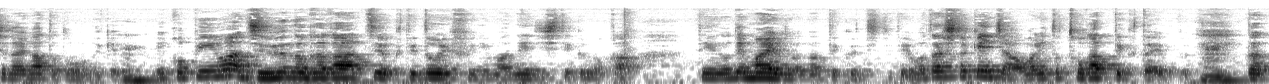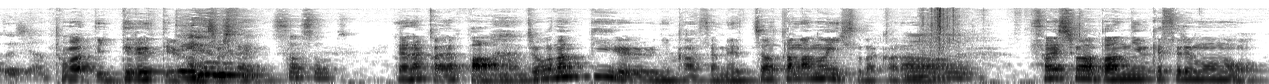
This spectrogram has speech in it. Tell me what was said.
違いがあったと思うんだけど、うんリコピンは自分の画が強くてどういう風にマネージしていくのかっていうのでマイルドになっていくって言ってて、私とケンちゃんは割と尖っていくタイプうん。だったじゃん。尖っていってるっていう話をしたいね。そうそう。いや、なんかやっぱあの、ジョーダン・ピールに関してはめっちゃ頭のいい人だから、うんうん。最初は万人受けするものを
